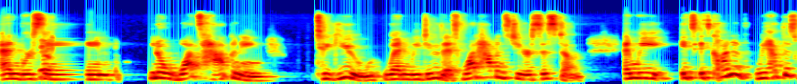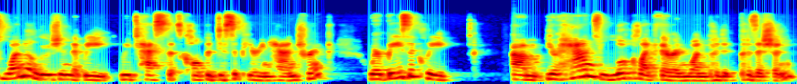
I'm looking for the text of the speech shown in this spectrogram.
And we're yeah. saying you know what's happening to you when we do this? What happens to your system? And we it's it's kind of we have this one illusion that we we test that's called the disappearing hand trick where basically um, your hands look like they're in one position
